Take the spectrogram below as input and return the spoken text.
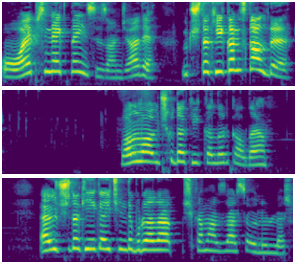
O hepsini ekleyin siz anca hadi. 3 dakikanız kaldı. Vallahi 3 dakikaları kaldı ha. Eğer 3 dakika içinde burada çıkamazlarsa ölürler.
